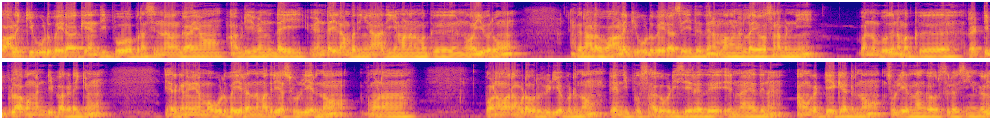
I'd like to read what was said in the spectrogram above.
வாழைக்கு ஊடு பயிராக கேந்திப்பூ அப்புறம் சின்ன வெங்காயம் அப்படி வெண்டை வெண்டைலாம் பார்த்திங்கன்னா அதிகமான நமக்கு நோய் வரும். அதனால் வாழைக்கு ஊடு பயிராக செய்தது நம்ம நல்லா யோசனை பண்ணி பண்ணும்போது நமக்கு ரெட்டிப்பு லாபம் கண்டிப்பாக கிடைக்கும். ஏற்கனவே நம்ம ஊடு பயிர் அந்த மாதிரியாக சொல்லியிருந்தோம். போன போன வாரம் கூட ஒரு வீடியோ போட்டிருந்தோம். கேந்திப்பூ சாகுபடி செய்கிறது என்ன ஏதுன்னு அவங்ககிட்டயே கேட்டிருந்தோம். சொல்லியிருந்தாங்க ஒரு சில விஷயங்கள்.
